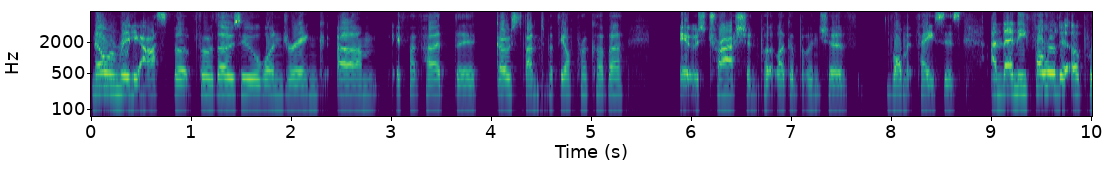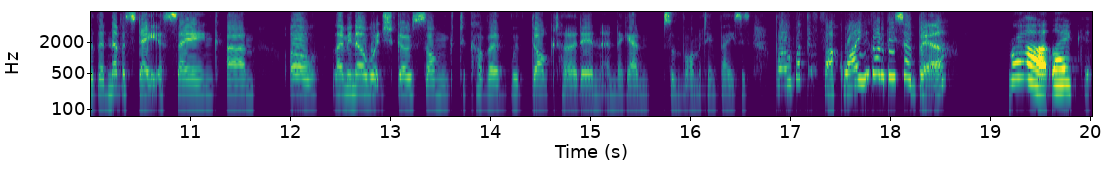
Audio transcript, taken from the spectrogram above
no one really asked, but for those who are wondering, um, if I've heard the Ghost Phantom of the Opera cover, it was trash," and put like a bunch of vomit faces. And then he followed it up with another status saying, um, "Oh, let me know which Ghost song to cover with Dog Turd in," and again some vomiting faces. Bro, what the fuck? Why are you gotta be so bitter? Bruh, like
